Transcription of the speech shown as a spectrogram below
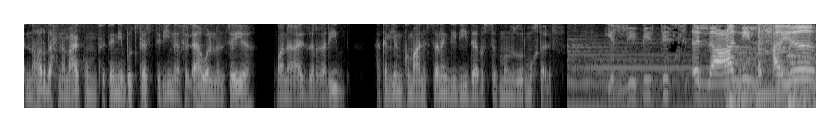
النهاردة إحنا معاكم في تاني بودكاست لينا في القهوة المنسية وأنا عز الغريب هكلمكم عن السنة الجديدة بس بمنظور مختلف. يلي بتسأل عن الحياة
